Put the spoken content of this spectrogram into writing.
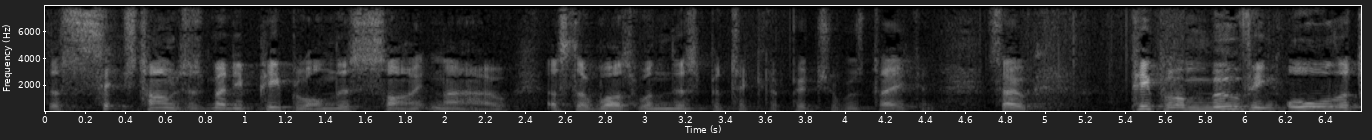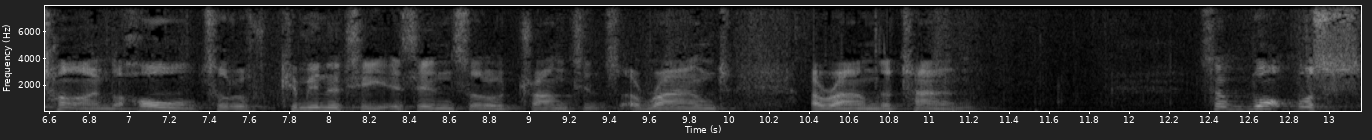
There's six times as many people on this site now as there was when this particular picture was taken. So people are moving all the time. The whole sort of community is in sort of transients around, around the town. So what was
